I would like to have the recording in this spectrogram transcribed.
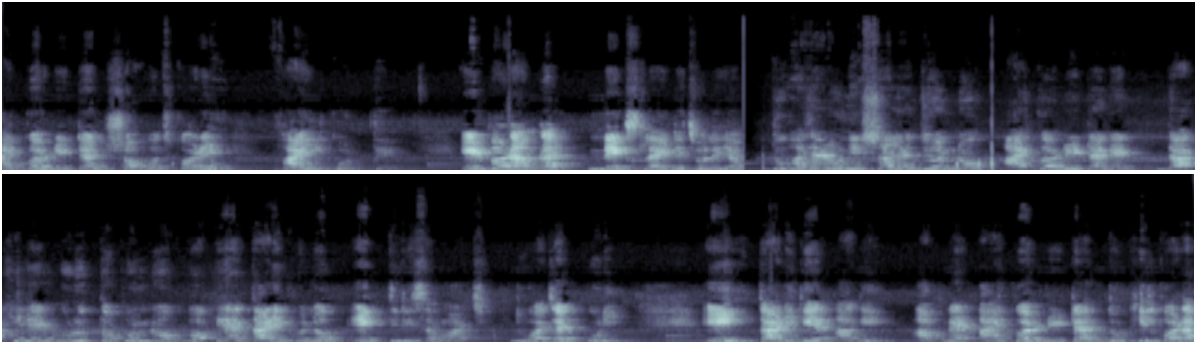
আয়কর রিটার্ন সহজ করে ফাইল করতে। এরপর আমরা নেক্সট স্লাইডে চলে যাব। দু হাজার উনিশ সালের জন্য আয়কর রিটার্নের দাখিলের গুরুত্বপূর্ণ বকেয়ার তারিখ হলো একত্রিশে মার্চ দু হাজার কুড়ি। এই তারিখের আগে আপনার আয়কর রিটার্ন দাখিল করা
